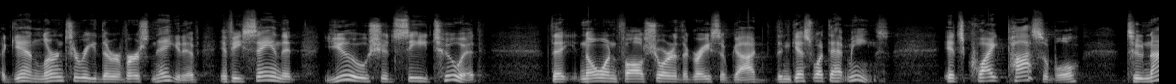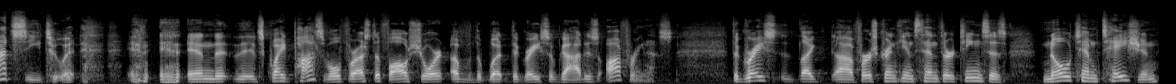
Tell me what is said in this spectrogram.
Again, learn to read the reverse negative. If he's saying that you should see to it that no one falls short of the grace of God, then guess what that means? It's quite possible to not see to it. And, and it's quite possible for us to fall short of the, what the grace of God is offering us. The grace, like uh, 1 Corinthians 10 13 says, no temptation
